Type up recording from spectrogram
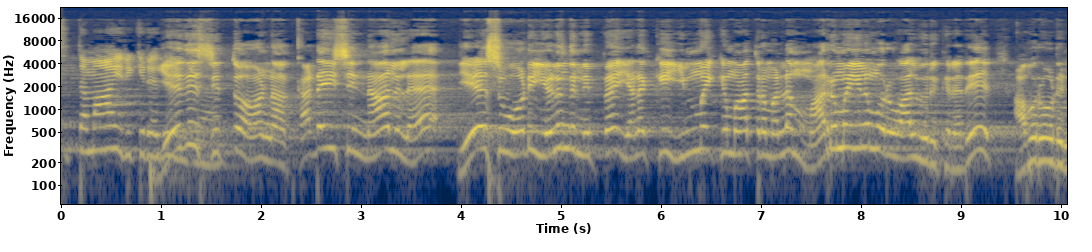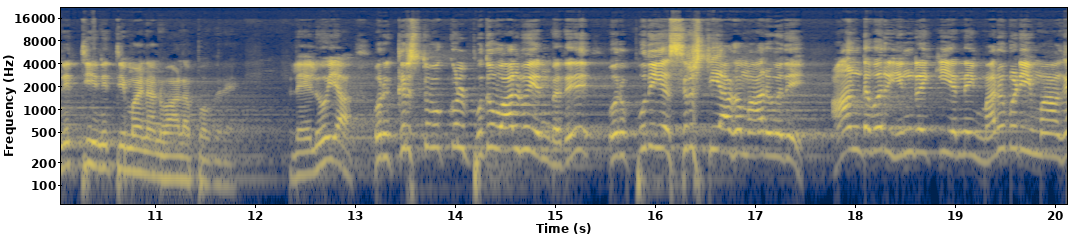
சித்தமாய் இருக்கிறது எது சித்தம் நான் கடைசி நாளில் இயேசுவோடு எழுந்து நிற்பேன். எனக்கு இம்மைக்கு மாத்திரமல்ல மறுமையிலும் ஒரு வாழ்வு இருக்கிறது. அவரோடு நித்திய நித்தியமாய் நான் வாழப் போகிறேன். லேலூயா ஒரு கிறிஸ்துவுக்குள் புது வாழ்வு என்பது ஒரு புதிய சிருஷ்டியாக மாறுவது. ஆண்டவர் இன்றைக்கு என்னை மறுபடியுமாக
